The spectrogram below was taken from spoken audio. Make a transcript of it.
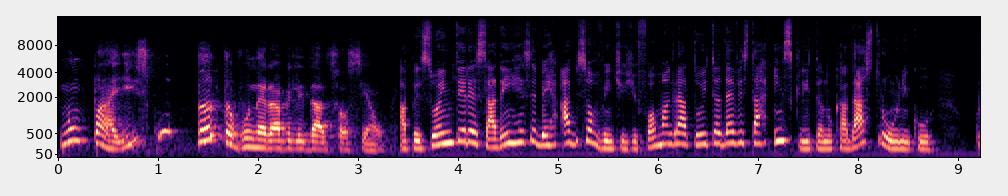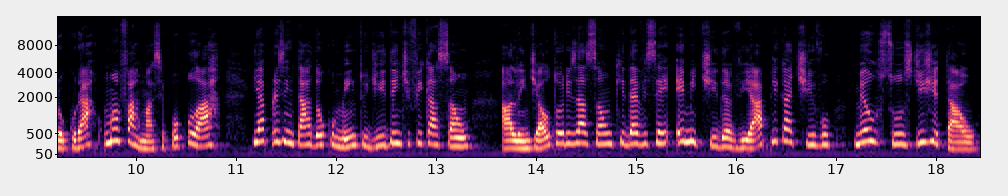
num país com tanta vulnerabilidade social. A pessoa interessada em receber absorventes de forma gratuita deve estar inscrita no cadastro único, procurar uma farmácia popular e apresentar documento de identificação, além de autorização que deve ser emitida via aplicativo Meu SUS Digital.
